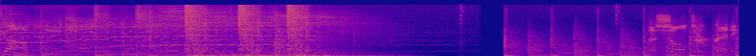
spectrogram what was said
accomplished. Assaulter ready.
